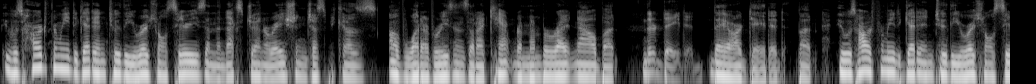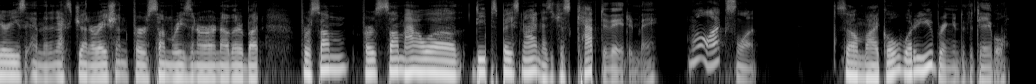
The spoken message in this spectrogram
It was hard for me to get into the original series and the next generation just because of whatever reasons that I can't remember right now, but They're dated. They are dated, but it was hard for me to get into the original series and the next generation for some reason or another. But for some, for somehow, uh, Deep Space Nine has just captivated me. Well, excellent. So, Michael, what are you bringing to the table?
